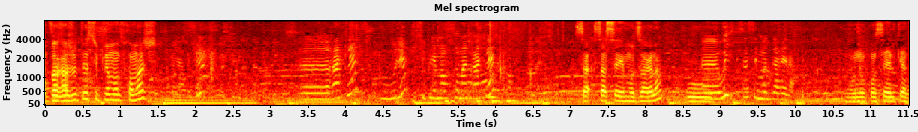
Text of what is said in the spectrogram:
On peut rajouter supplément de fromage Bien sûr. Euh, raclette, voulez? Supplément fromage raclette? Ça, ça c'est mozzarella Ou Euh, Oui, ça c'est mozzarella. vous nous conseillez lequel?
